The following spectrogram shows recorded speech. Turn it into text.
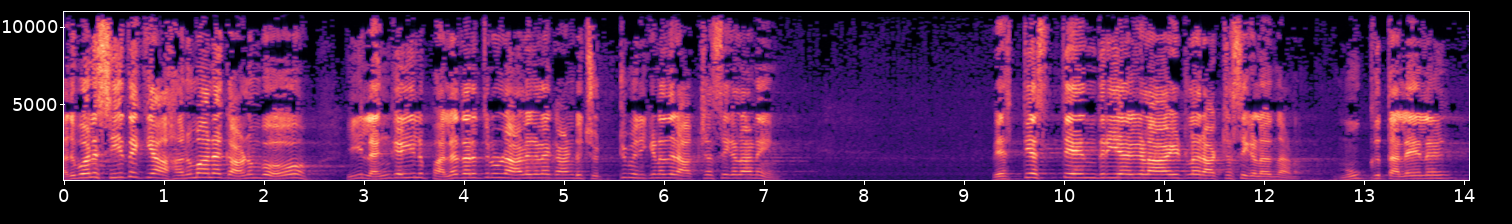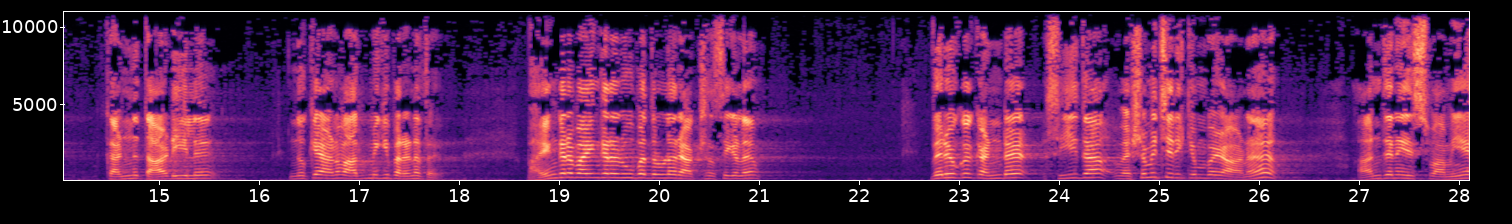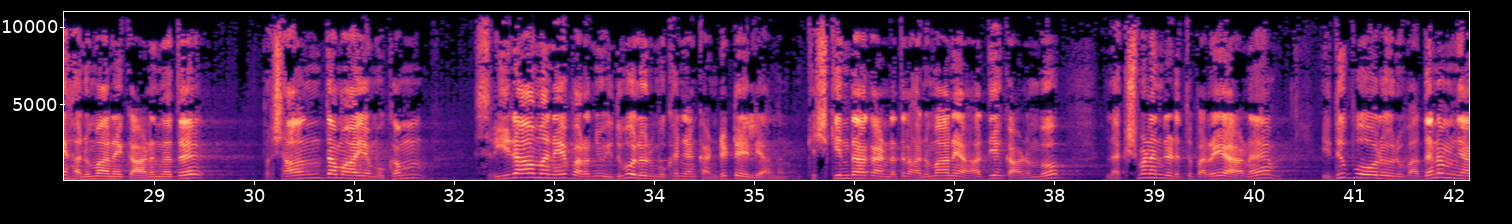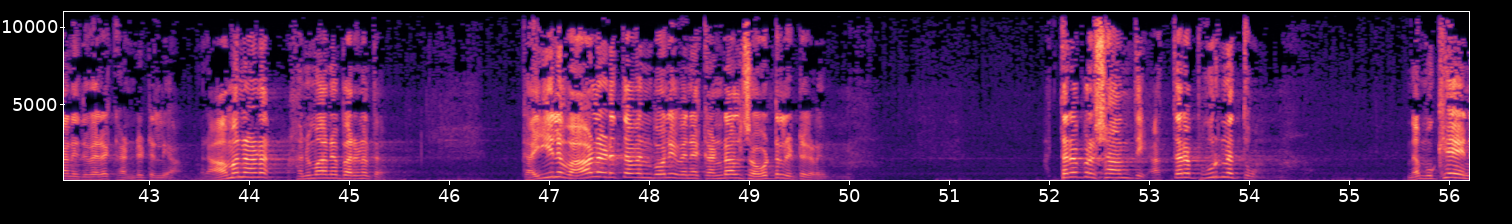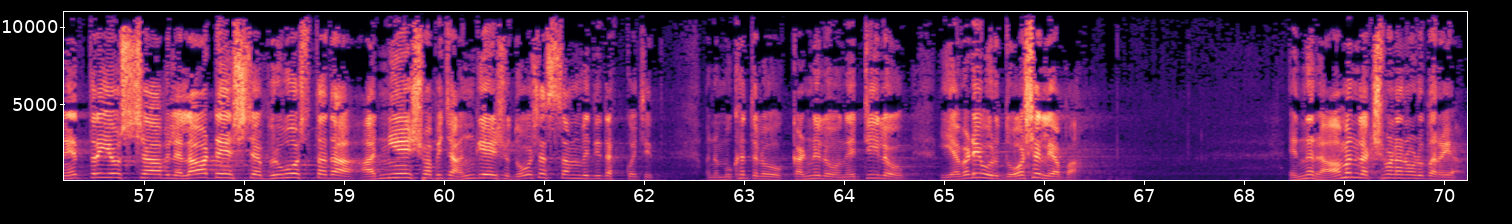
അതുപോലെ സീതയ്ക്ക് ആ ഹനുമാനെ കാണുമ്പോ ഈ ലങ്കയിൽ പലതരത്തിലുള്ള ആളുകളെ കണ്ട് ചുറ്റുമിരിക്കുന്നത് രാക്ഷസികളാണ്. വ്യത്യസ്തേന്ദ്രിയകളായിട്ടുള്ള രാക്ഷസികൾ എന്നാണ്. മൂക്ക് തലയിൽ കണ്ണ് താടിയിൽ എന്നൊക്കെയാണ് വാത്മീകി പറയണത്. ഭയങ്കര ഭയങ്കര രൂപത്തിലുള്ള രാക്ഷസികൾ ഇവരെയൊക്കെ കണ്ട് സീത വിഷമിച്ചിരിക്കുമ്പോഴാണ് ആഞ്ജനേയസ്വാമിയെ ഹനുമാനെ കാണുന്നത്. പ്രശാന്തമായ മുഖം. ശ്രീരാമനെ പറഞ്ഞു ഇതുപോലൊരു മുഖം ഞാൻ കണ്ടിട്ടേ ഇല്ല എന്നാണ് കിഷ്കിന്താകാന്ഡത്തിൽ ഹനുമാനെ ആദ്യം കാണുമ്പോ ലക്ഷ്മണന്റെ അടുത്ത് പറയാണ് ഇതുപോലൊരു വദനം ഞാൻ ഇതുവരെ കണ്ടിട്ടില്ല. രാമനാണ് ഹനുമാനെ പറയണത്. കയ്യിൽ വാളെടുത്തവൻ പോലെ ഇവനെ കണ്ടാൽ ചുവട്ടിലിട്ട് കളയും. അത്ര പ്രശാന്തി അത്ര പൂർണത്വം. ന മുഖേ നേത്രയോശ്ചാവിൽ ലലാട്ടേശ്ച ബ്രുവോസ്തത അന്യേഷ്വപി ച അംഗേഷു ദോഷസംവിദിത ക്വചിത്. അവന്റെ മുഖത്തിലോ കണ്ണിലോ നെറ്റിയിലോ എവിടെ ഒരു ദോഷമില്ലപ്പാ എന്ന് രാമൻ ലക്ഷ്മണനോട് പറയാം.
